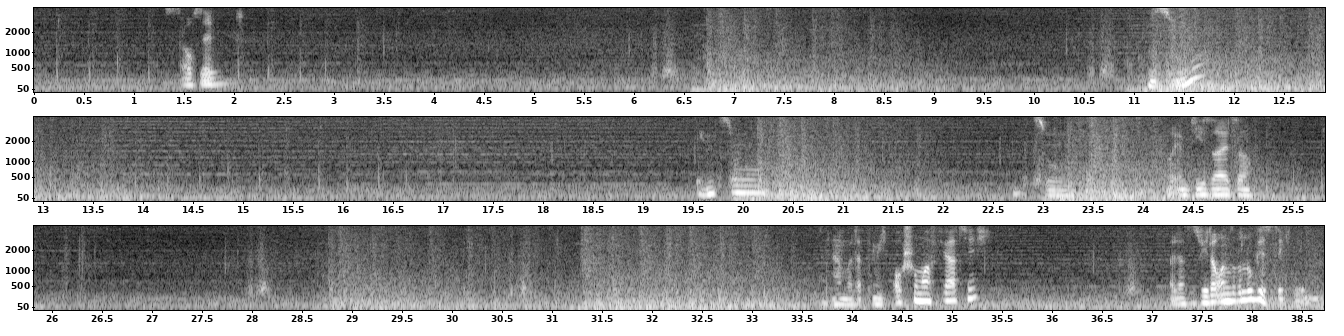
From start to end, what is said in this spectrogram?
Das ist auch sehr gut. So. Hinzu. Hinzu. Nur eben die Seite. Auch schon mal fertig. Weil das ist wieder unsere Logistik eben.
